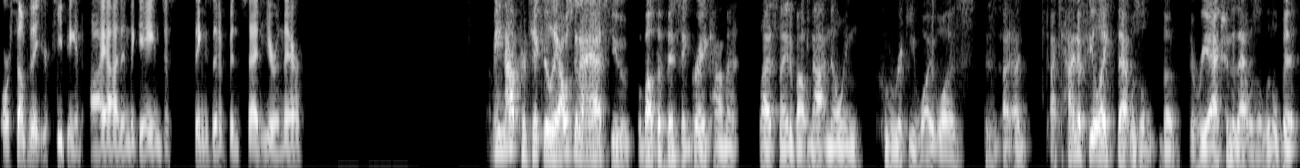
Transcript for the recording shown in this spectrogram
or something that you're keeping an eye on in the game, just things that have been said here and there? I mean, not particularly. I was going to ask you about the Vincent Gray comment last night about not knowing who Ricky White was. Is I I, I kind of feel like that was a, the the reaction to that was a little bit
